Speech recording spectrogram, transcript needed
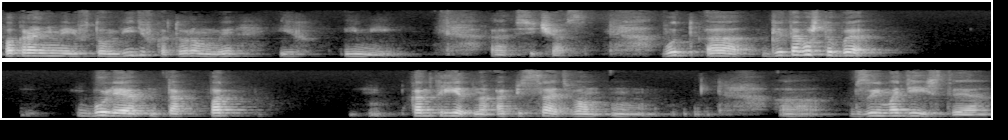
по крайней мере в том виде, в котором мы их имеем сейчас. Вот э, для того, чтобы более так конкретно описать вам э, взаимодействие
